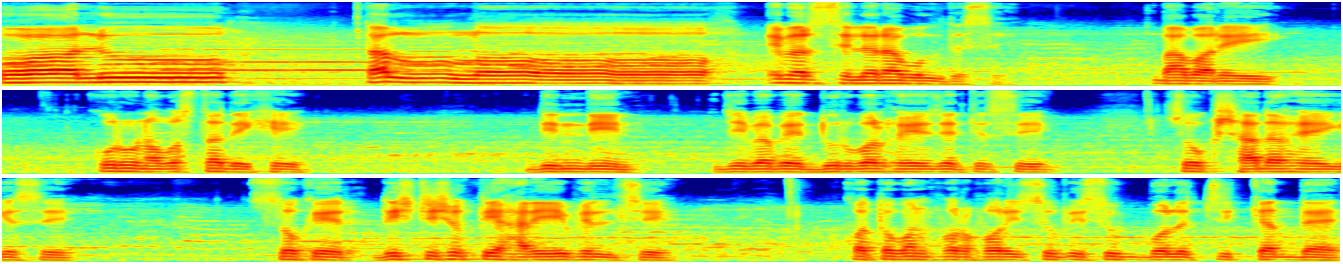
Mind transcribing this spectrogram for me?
কলু, তাল্লাহ। এবার ছেলেরা বলতেছে, বাবার এই করুণ অবস্থা দেখে দিন দিন যেভাবে দুর্বল হয়ে যেতেছে চোখ সাদা হয়ে গেছে, চোখের দৃষ্টিশক্তি হারিয়ে ফেলছে, কতক্ষণ পর পর ইসুপ ইসুপ বলে চিৎকার দেয়,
